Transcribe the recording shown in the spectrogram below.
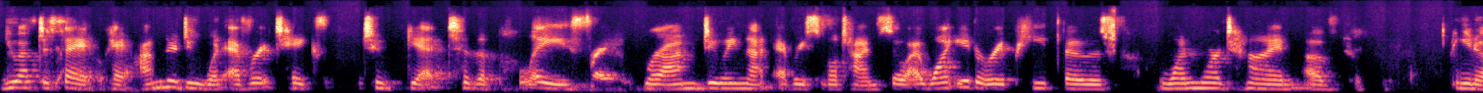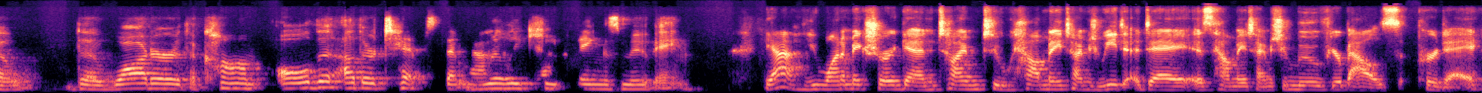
you have to say, okay, I'm going to do whatever it takes to get to the place right. where I'm doing that every single time. So I want you to repeat those one more time of, you know, the water, the calm, all the other tips that yeah. really keep yeah. things moving yeah, you want to make sure again, time to how many times you eat a day is how many times you move your bowels per day.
